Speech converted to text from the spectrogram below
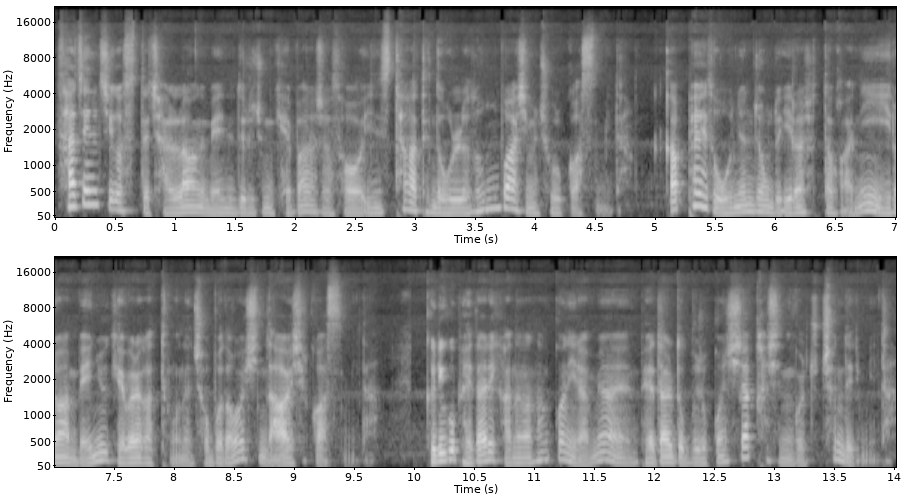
사진을 찍었을 때 잘 나오는 메뉴들을 좀 개발하셔서 인스타 같은 데 올려서 홍보하시면 좋을 것 같습니다. 카페에서 5년 정도 일하셨다고 하니 이러한 메뉴 개발 같은 거는 저보다 훨씬 나으실 것 같습니다. 그리고 배달이 가능한 상권이라면 배달도 무조건 시작하시는 걸 추천드립니다.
